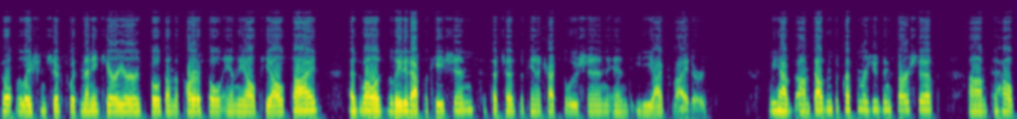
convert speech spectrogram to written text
built relationships with many carriers, both on the parcel and the LTL side, as well as related applications such as the Panatrack solution and EDI providers. We have um, thousands of customers using Starship um, to help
